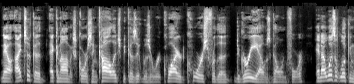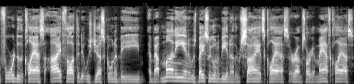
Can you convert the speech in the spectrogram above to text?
Now, I took an economics course in college because it was a required course for the degree I was going for. And I wasn't looking forward to the class. I thought that it was just going to be about money and it was basically going to be another science class, or I'm sorry, a math class.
